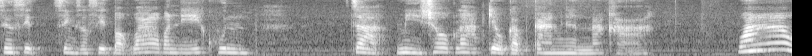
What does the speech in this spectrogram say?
สิ่งศักดิ์สิ่งศักดิ์สิทธิ์บอกว่าวันนี้คุณจะมีโชคลาภเกี่ยวกับการเงินนะคะ ว้าว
